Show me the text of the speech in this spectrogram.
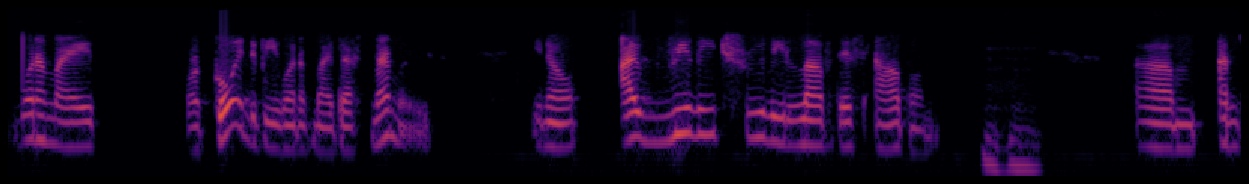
one of my or going to be one of my best memories. You know, I really truly love this album. hmm Um, I'm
